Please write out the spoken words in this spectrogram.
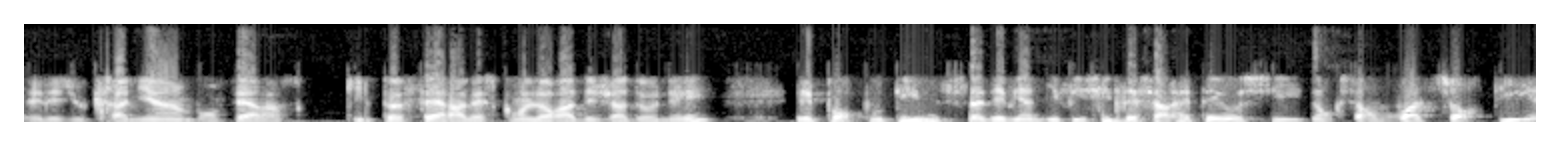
et les Ukrainiens vont faire ce qu'ils peuvent faire avec ce qu'on leur a déjà donné. Et pour Poutine, ça devient difficile de s'arrêter aussi. Donc en voie de sortie,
